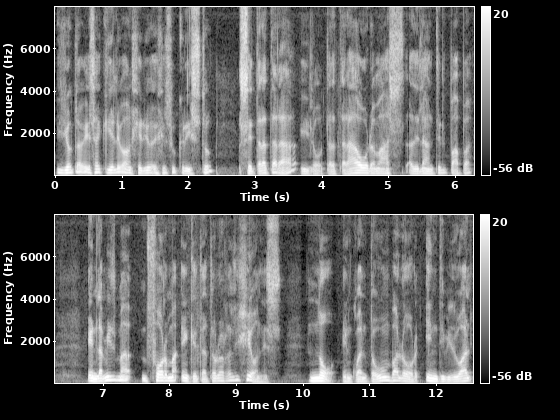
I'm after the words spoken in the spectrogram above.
Y otra vez aquí el Evangelio de Jesucristo se tratará, y lo tratará ahora más adelante el Papa, en la misma forma en que trató las religiones, no en cuanto a un valor individual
